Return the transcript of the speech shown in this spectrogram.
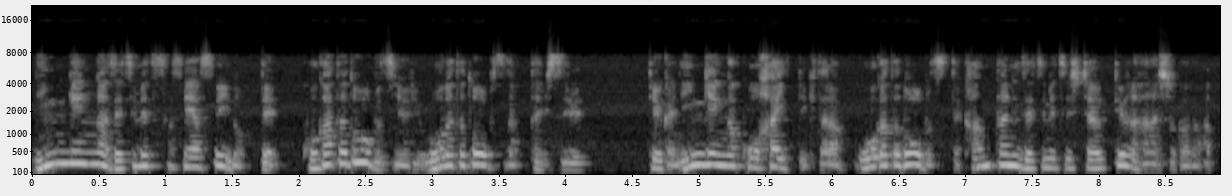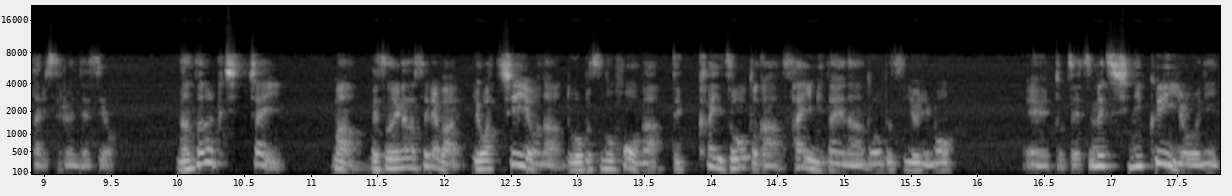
人間が絶滅させやすいのって小型動物より大型動物だったりするっていうか人間がこう入ってきたら大型動物って簡単に絶滅しちゃうっていうような話とかがあったりするんですよ。なんとなくちっちゃい、まあ別の言い方すれば弱っちいような動物の方がでっかい象とかサイみたいな動物よりも、え、ー、と絶滅しにくいように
